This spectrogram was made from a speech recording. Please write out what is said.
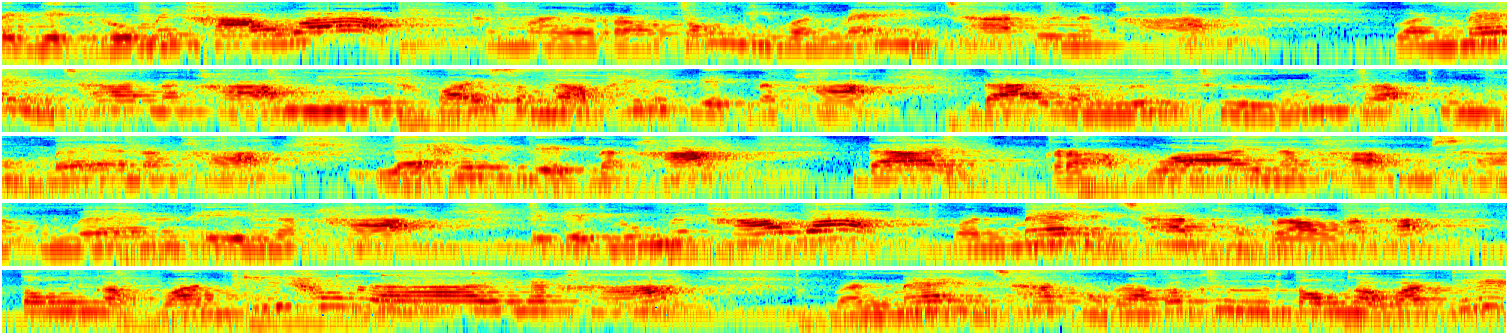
เด็กๆ รู้ไหมคะว่าทำไมเราต้องมีวันแม่แห่งชาติด้วยนะคะ วันแม่แห่งชาตินะคะ มีไว้สำหรับให้เด็กๆนะคะ ได้ลำลึกถึงพระคุณของแม่นะคะ และให้เด็กๆนะคะ ได้กราบไหว้นะคะบูชาคุณแม่นั่นเองนะคะ เด็กๆรู้ไหมคะว่าวันแม่แห่งชาติของเรานะคะ ตรงกับวันที่เท่าไรนะคะ วันแม่แห่งชาติของเราก็คือตรงกับวันที่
